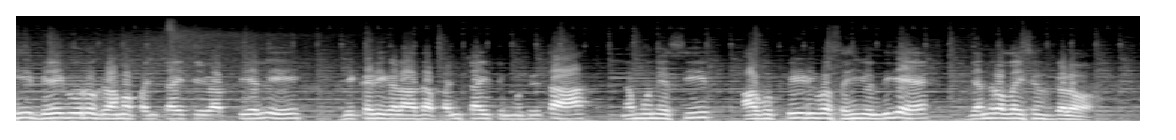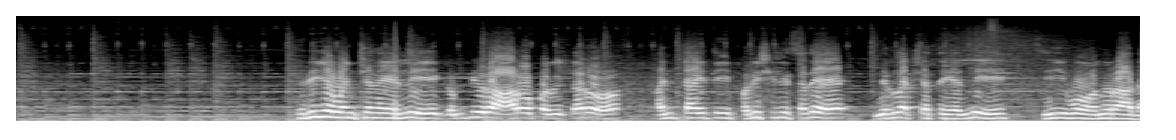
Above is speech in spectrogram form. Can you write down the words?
ಈ ಬೇಗೂರು ಗ್ರಾಮ ಪಂಚಾಯಿತಿ ವ್ಯಾಪ್ತಿಯಲ್ಲಿ ಬಿಕರಿಗಳಾದ ಪಂಚಾಯಿತಿ ಮುದ್ರಿತ ನಮೂನೆ ಸಿ ಹಾಗೂ ಪಿಡಿಒ ಸಹಿಯೊಂದಿಗೆ ಜನರಲ್ ಲೈಸೆನ್ಸ್ಗಳು. ತೆರಿಗೆ ವಂಚನೆಯಲ್ಲಿ ಗಂಭೀರ ಆರೋಪವಿದ್ದರೂ ಪಂಚಾಯಿತಿ ಪರಿಶೀಲಿಸದೆ ನಿರ್ಲಕ್ಷ್ಯತೆಯಲ್ಲಿ ಸಿಇಒ ಅನುರಾಧ.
